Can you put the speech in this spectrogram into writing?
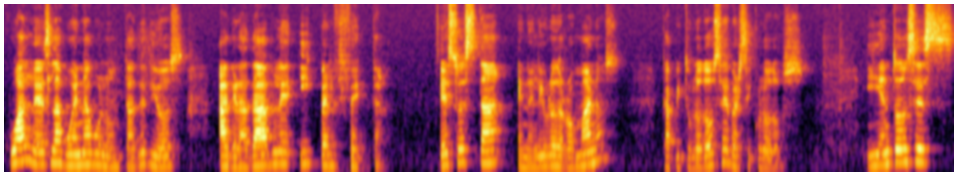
cuál es la buena voluntad de Dios, agradable y perfecta. Eso está en el libro de Romanos, capítulo 12, versículo 2. Y entonces,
